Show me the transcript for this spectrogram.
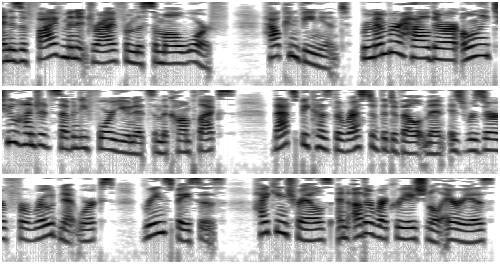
and is a five minute drive from the Samal Wharf. How convenient. Remember how there are only 274 units in the complex? That's because the rest of the development is reserved for road networks, green spaces, hiking trails, and other recreational areas,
